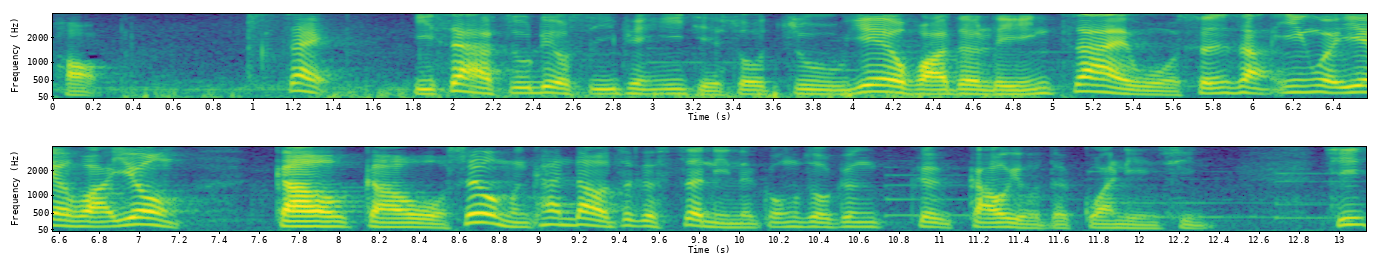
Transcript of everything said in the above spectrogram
好，在以赛亚书六十一篇一节说：“主耶和华的灵在我身上，因为耶和华用高高我。”所以，我们看到这个圣灵的工作跟各高有的关联性。其。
